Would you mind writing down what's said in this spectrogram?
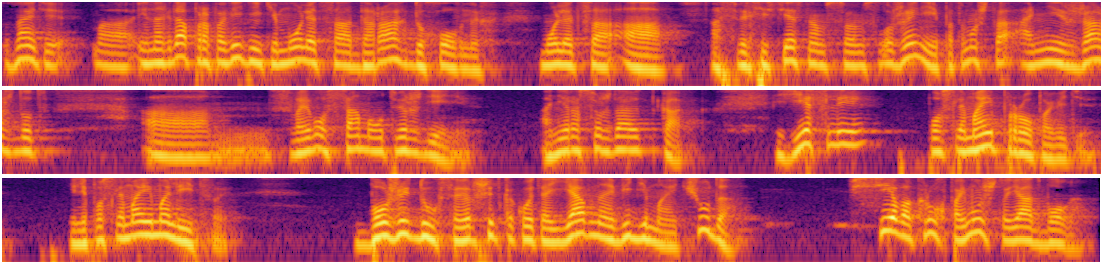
Знаете, а, иногда проповедники молятся о дарах духовных, молятся о, о сверхъестественном своем служении, потому что они жаждут а, своего самоутверждения. Они рассуждают как? Если после моей проповеди или после моей молитвы Божий Дух совершит какое-то явное, видимое чудо, все вокруг поймут, что я от Бога,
